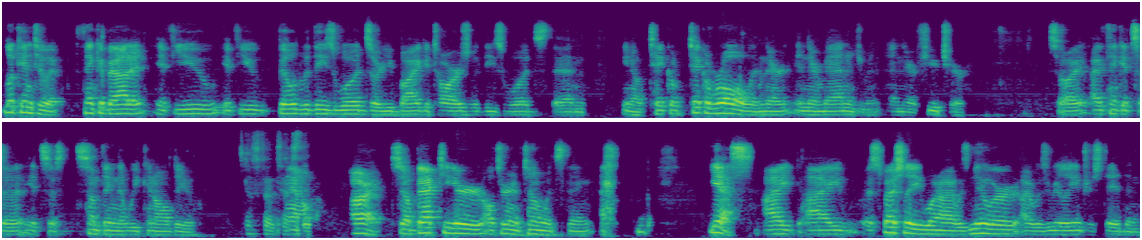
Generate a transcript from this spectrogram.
look into it, think about it. If you, if you build with these woods or you buy guitars with these woods, then you know take a take a role in their in their management and their future. So i, I think it's a it's a something that we can all do. That's fantastic. all right. So back to your alternative tone woods thing. Yes i i especially when i was newer i was really interested in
